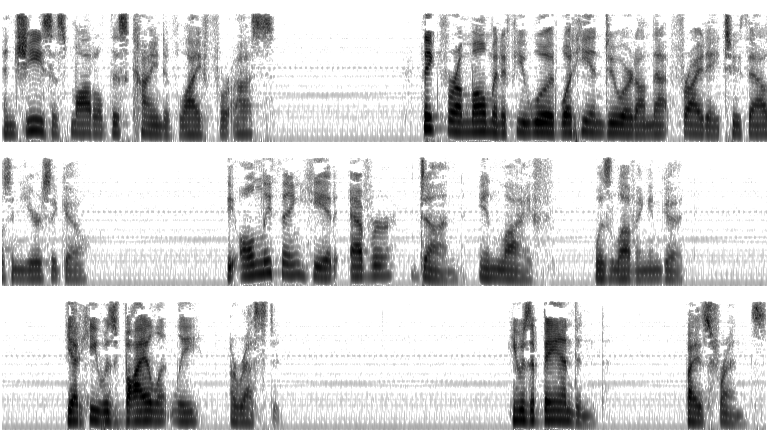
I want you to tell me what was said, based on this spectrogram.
And Jesus modeled this kind of life for us. Think for a moment, if you would, what he endured on that Friday 2,000 years ago. The only thing he had ever done in life was loving and good. Yet he was violently arrested. He was abandoned by his friends.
